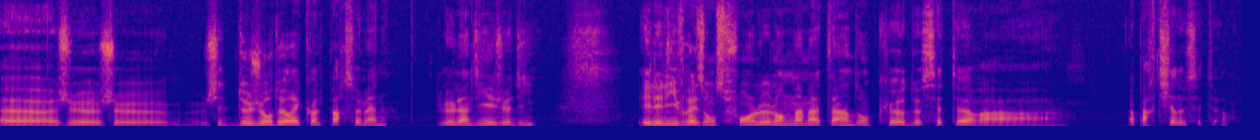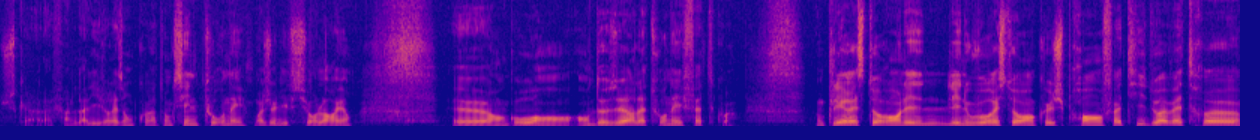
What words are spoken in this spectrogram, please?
euh, j'ai deux jours de récolte par semaine, le lundi et jeudi. Et les livraisons se font le lendemain matin, donc euh, de 7h à, à partir de 7h jusqu'à la fin de la livraison. Quoi. Donc c'est une tournée, moi je livre sur l'Orient. Euh, en gros, en, deux heures, la tournée est faite. Donc les restaurants, les, nouveaux restaurants que je prends, en fait, ils doivent être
